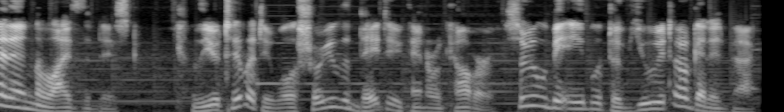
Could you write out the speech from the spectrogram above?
and analyze the disk. The utility will show you the data you can recover, so you'll be able to view it or get it back.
